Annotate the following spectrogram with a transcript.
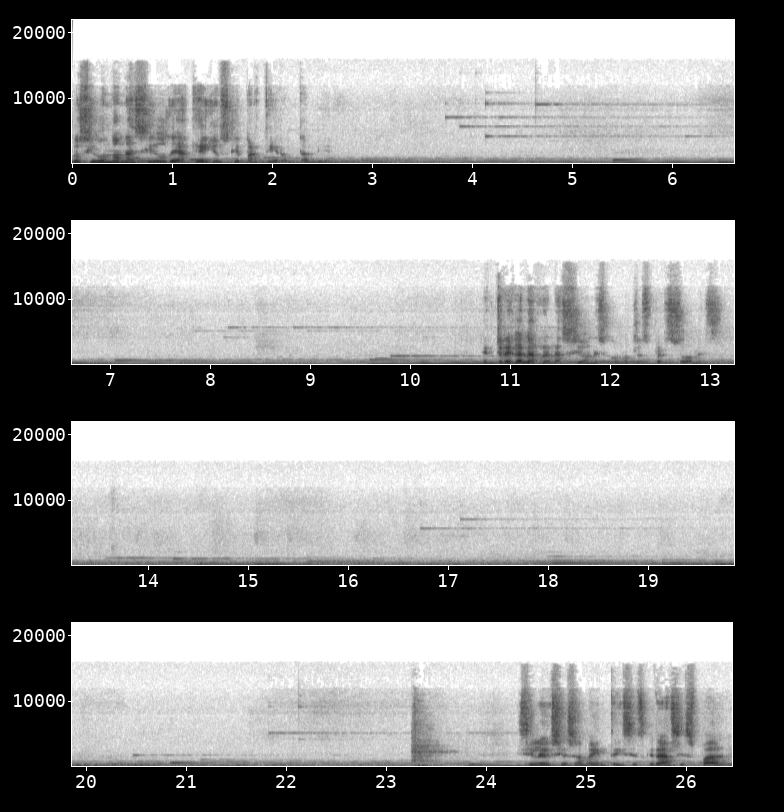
Los hijos no nacidos de aquellos que partieron también. Entrega las relaciones con otras personas. Silenciosamente dices, gracias Padre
